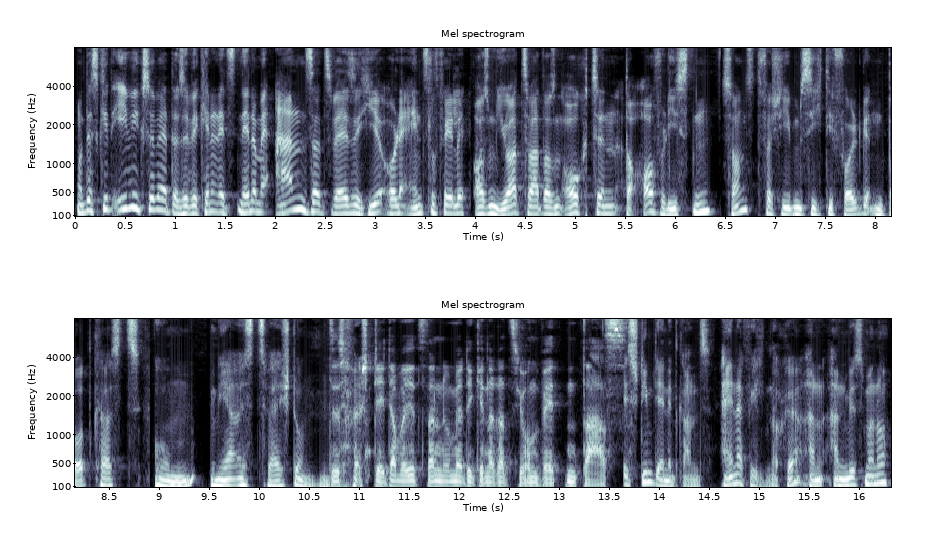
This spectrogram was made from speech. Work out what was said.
Und es geht ewig so weiter. Also wir können jetzt nicht einmal ansatzweise hier alle Einzelfälle aus dem Jahr 2018 da auflisten, sonst verschieben sich die folgenden Podcasts um mehr als zwei Stunden. Das versteht aber jetzt dann nur mehr die Generation Wetten, das. Es stimmt ja nicht ganz. Einer fehlt noch. Ja? An, an müssen wir noch.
